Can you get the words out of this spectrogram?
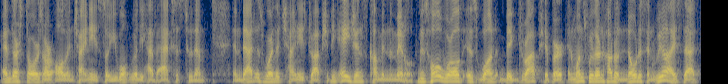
and their stores are all in Chinese, so you won't really have access to them. And that is where the Chinese dropshipping agents come in the middle. This whole world is one big dropshipper, and once we learn how to notice and realize that,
